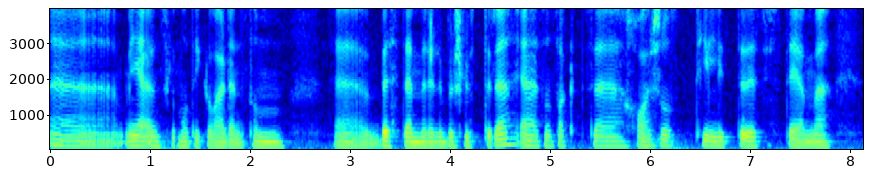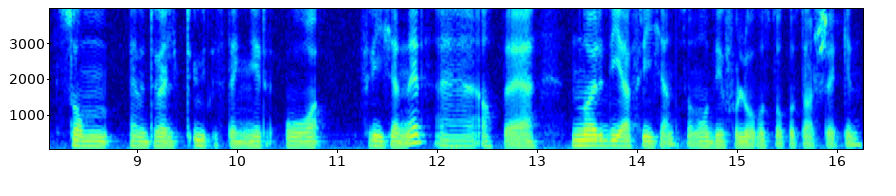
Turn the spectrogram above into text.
Eh, men jeg ønsker på en måte ikke å være den som eh, bestemmer eller beslutter det. Jeg som sagt eh, har så tillit til det systemet som eventuelt utestenger og frikjenner. Eh, at eh, når de er frikjent, så må de få lov å stå på startstreken.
